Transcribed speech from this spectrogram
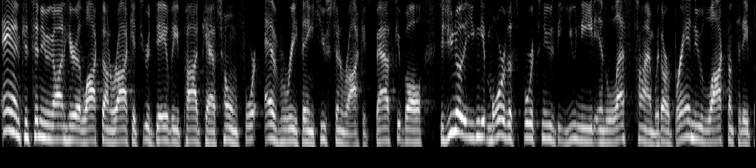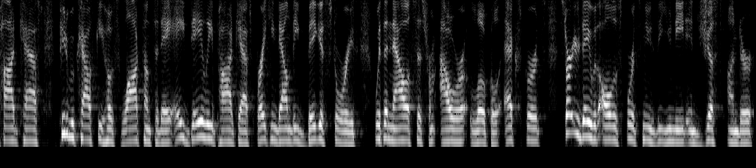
And continuing on here at Locked On Rockets, your daily podcast home for everything Houston Rockets basketball. Did you know that you can get more of the sports news that you need in less time with our brand new Locked On Today podcast? Peter Bukowski hosts Locked On Today, a daily podcast breaking down the biggest stories with analysis from our local experts. Start your day with all the sports news that you need in just under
